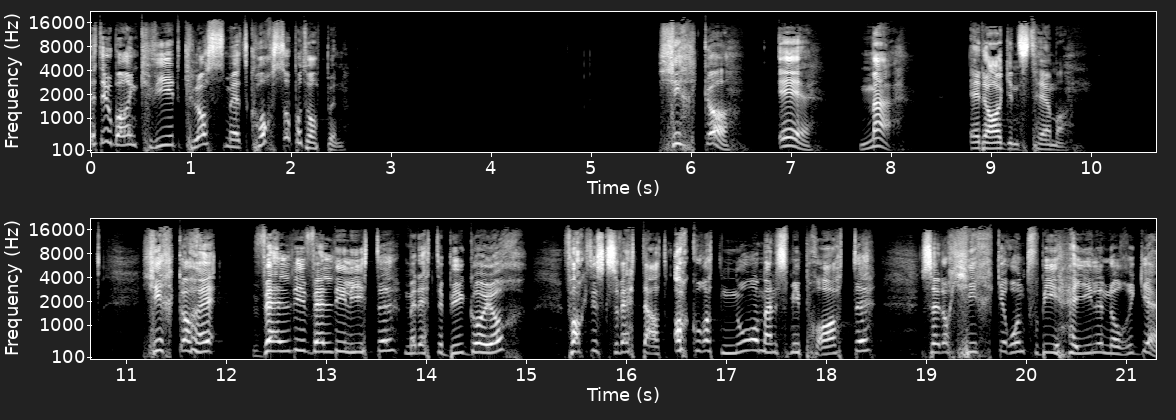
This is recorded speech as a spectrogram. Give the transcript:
Dette er jo bare en hvit kloss med et kors på toppen. Kirka er meg, er dagens tema. Kirka har veldig, veldig lite med dette bygget å gjøre. Faktisk så vet jeg at akkurat nå mens vi prater, så er det kirker rundt forbi hele Norge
